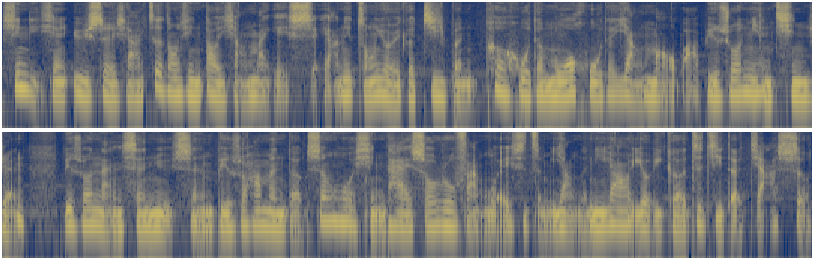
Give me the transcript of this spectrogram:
心里先预设一下，这东西你到底想卖给谁啊？你总有一个基本客户的模糊的样貌吧？比如说年轻人，比如说男生女生，比如说他们的生活形态、收入范围是怎么样的？你要有一个自己的假设。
